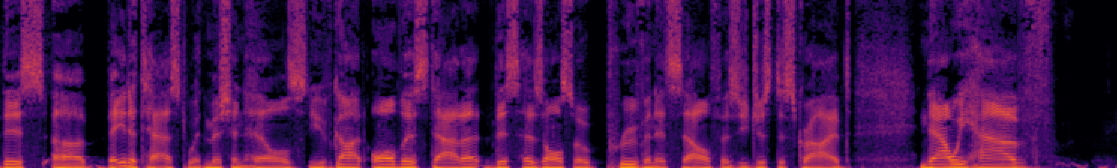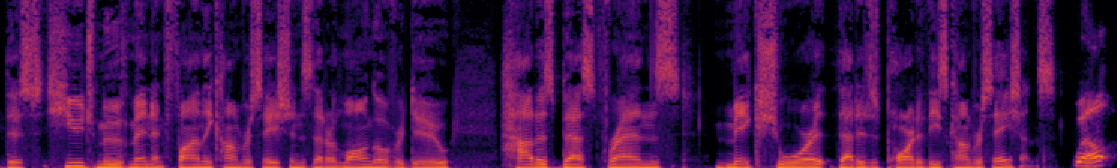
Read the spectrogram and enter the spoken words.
this uh, beta test with Mission Hills. You've got all this data. This has also proven itself, as you just described. Now we have this huge movement and finally conversations that are long overdue how does Best Friends make sure that it is part of these conversations? Well,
